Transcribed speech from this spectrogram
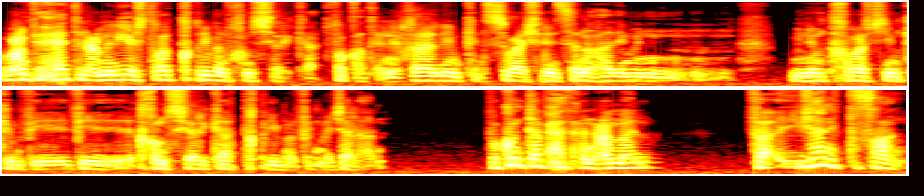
طبعا في حياتي العملية اشتغلت تقريبا في خمس شركات فقط يعني خلال يمكن 27 سنة هذه من من يوم تخرجت يمكن في في خمس شركات تقريبا في المجال هذا. فكنت أبحث عن عمل فجاني اتصال.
